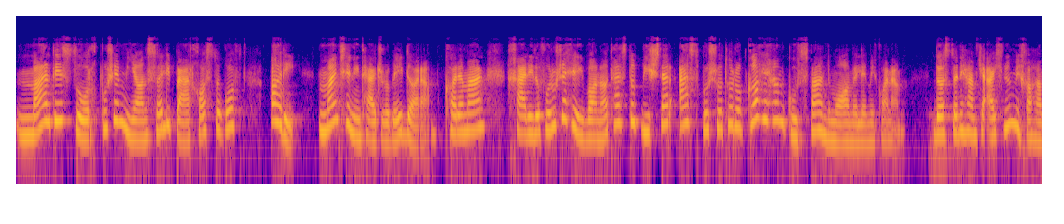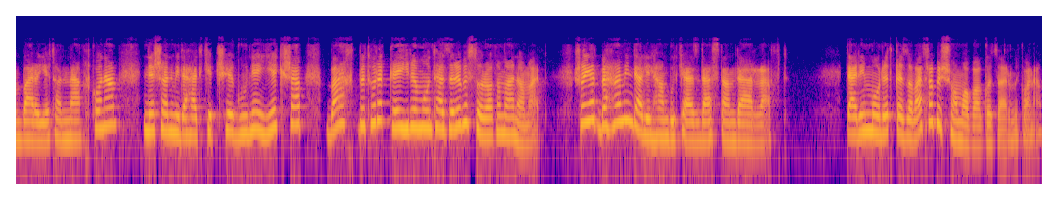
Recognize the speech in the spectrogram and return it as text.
مرد سرخپوش میان سالی برخاست و گفت آری من چنین تجربه دارم. کار من خرید و فروش حیوانات است و بیشتر اسب و شتر و گاهی هم گوسفند معامله می کنم. داستانی هم که اکنون می‌خواهم برایتان نقل کنم نشان می‌دهد که چگونه یک شب بخت به طور غیر منتظره به سراغ من آمد. شاید به همین دلیل هم بود که از دستم در رفت. در این مورد قضاوت را به شما واگذار می‌کنم.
